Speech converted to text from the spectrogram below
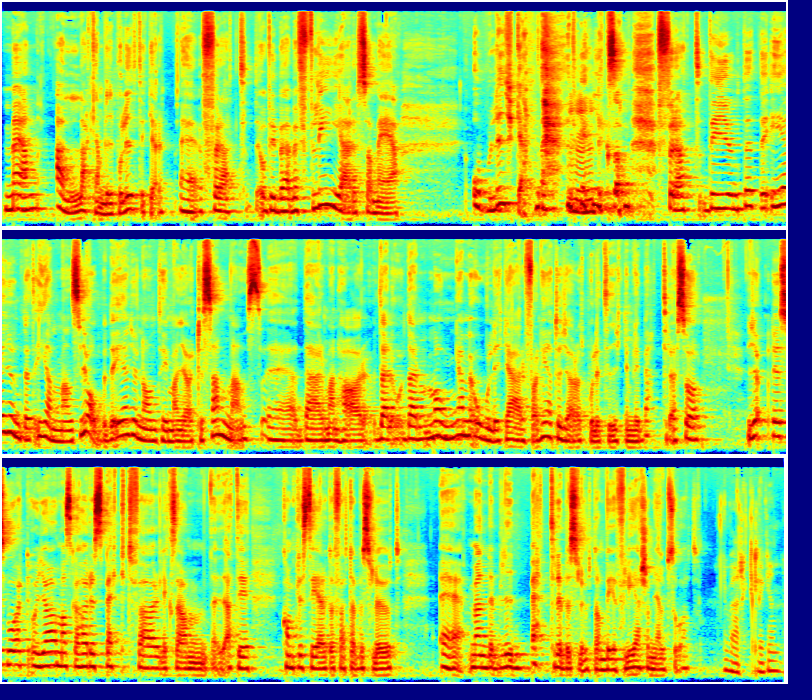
Men alla kan bli politiker. Eh, för att, och vi behöver fler som är olika. Det är liksom, för att det är, ju inte, det är ju inte ett enmansjobb, det är ju någonting man gör tillsammans. Eh, där, man har, där, där många med olika erfarenheter gör att politiken blir bättre. Så ja, det är svårt och ja, man ska ha respekt för liksom, att det är komplicerat att fatta beslut. Eh, men det blir bättre beslut om vi är fler som hjälps åt. Verkligen.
